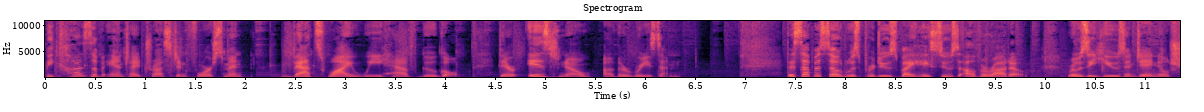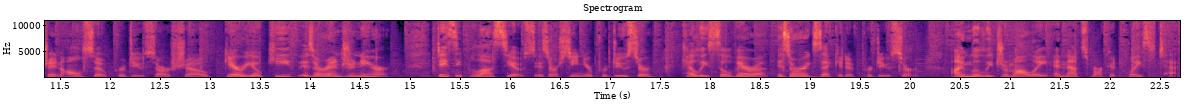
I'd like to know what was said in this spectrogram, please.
because of antitrust enforcement, that's why we have Google. There is no other reason. This episode was produced by Jesus Alvarado. Rosie Hughes and Daniel Shin also produce our show. Gary O'Keefe is our engineer. Daisy Palacios is our senior producer. Kelly Silvera is our executive producer. I'm Lily Jamali, and that's Marketplace Tech.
